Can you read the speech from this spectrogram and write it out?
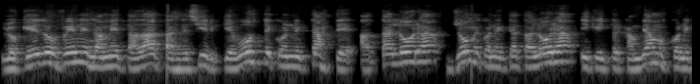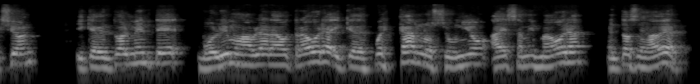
Lo que ellos ven es la metadata, es decir, que vos te conectaste a tal hora, yo me conecté a tal hora, y que intercambiamos conexión, y que eventualmente volvimos a hablar a otra hora, y que después Carlos se unió a esa misma hora. Entonces, a ver,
